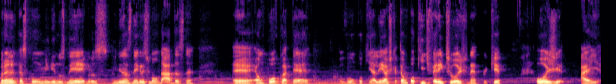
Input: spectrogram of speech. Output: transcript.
brancas com meninos negros, meninas negras de mão dadas, né? é, é um pouco até, eu vou um pouquinho além, acho que até um pouquinho diferente hoje, né? Porque hoje, aí,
